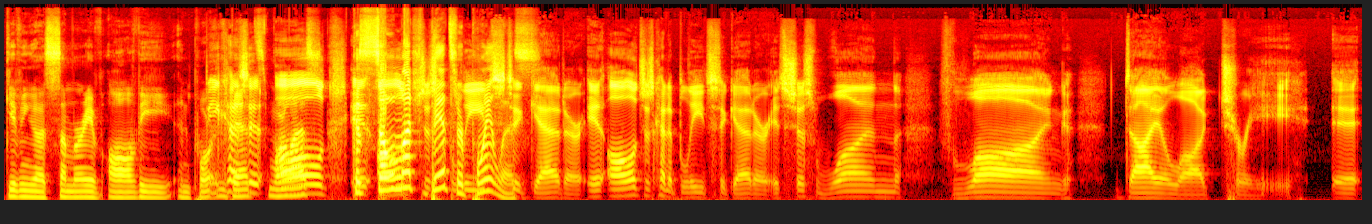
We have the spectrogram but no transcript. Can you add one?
giving you a summary of all the important because bits, it more all or less. Because so much just bits are pointless. together. It all just kind of bleeds together. It's just one long dialogue tree. It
